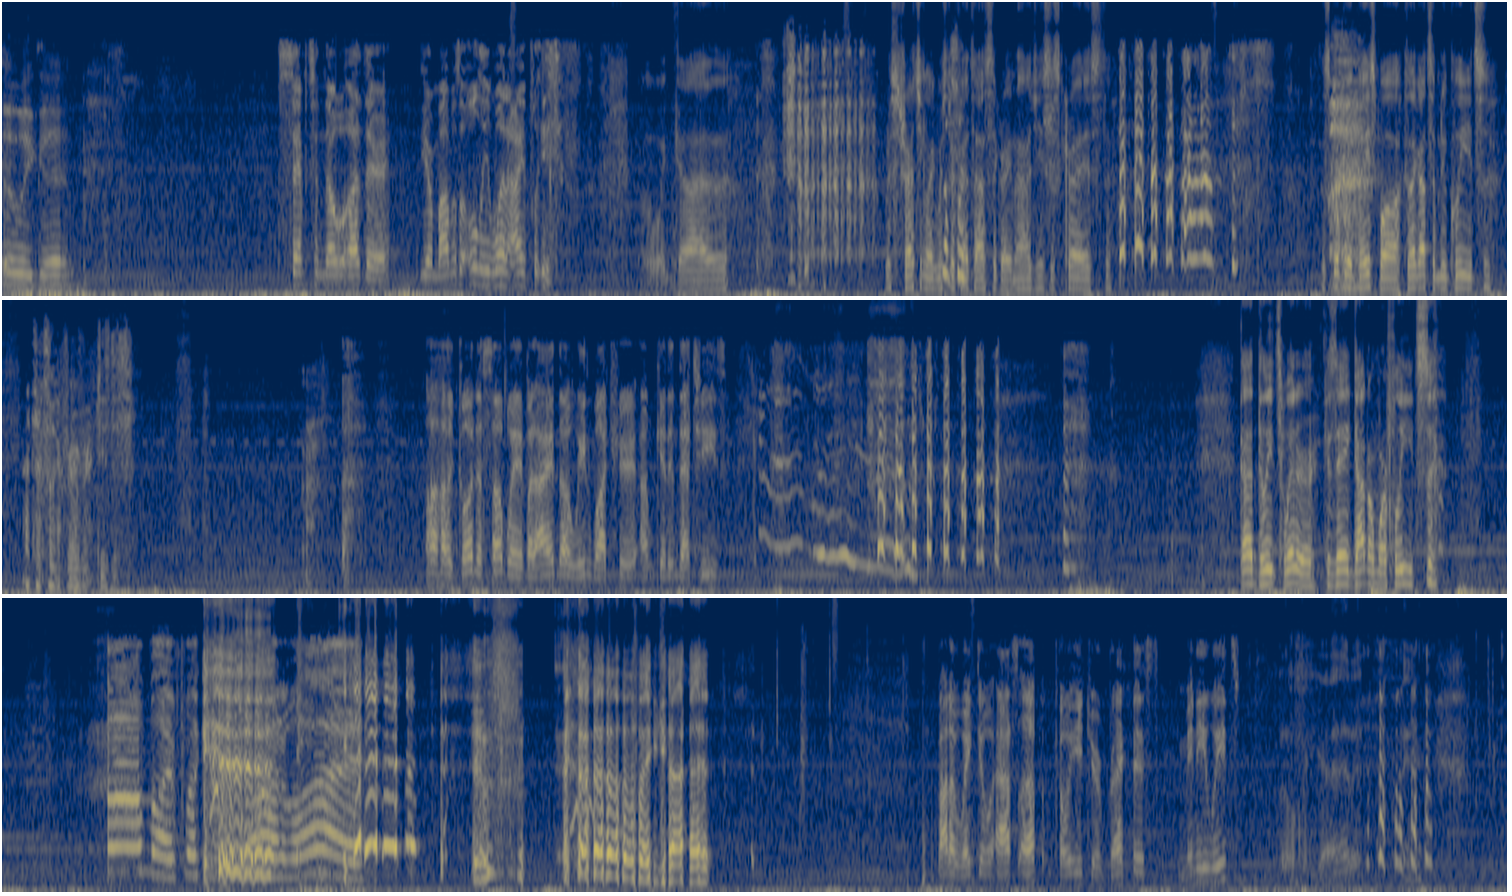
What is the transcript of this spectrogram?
my god. Simp to no other. Your mom was the only one I please. Oh my god. We're stretching like Mr. Fantastic right now, Jesus Christ. Let's go play baseball, because I got some new cleats. That took fucking forever. Jesus. Uh, going to Subway, but I am the Weight Watcher. I'm getting that cheese. Gotta delete Twitter, because they ain't got no more fleets. Oh my fucking god, why? oh my god. About to wake your ass up, go eat your breakfast, mini wheats. Oh my god.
